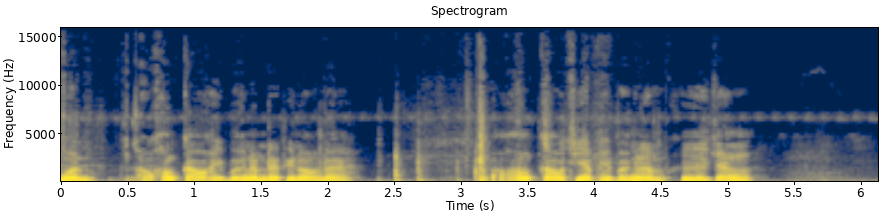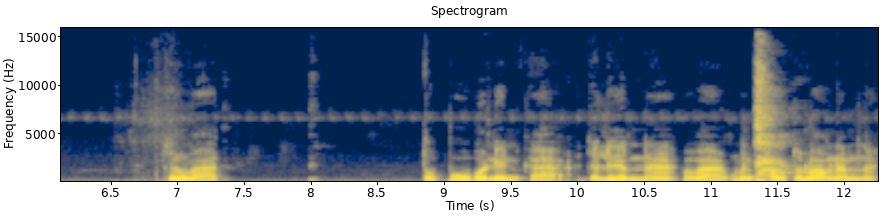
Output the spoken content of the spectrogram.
ม่วนเอาของเก่าให้เบิ่งน้ำได้พี่น้องเด้เอาของเก่าเทียบให้เบิ่งน้ำคือจังจังว่าตบปูบนเน้นกะจะเริ่มนะ เพราะว่ามันเข่าตัวร่องน้ำนะ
